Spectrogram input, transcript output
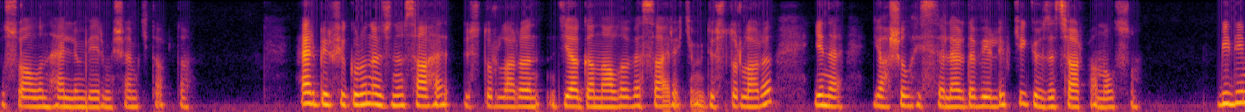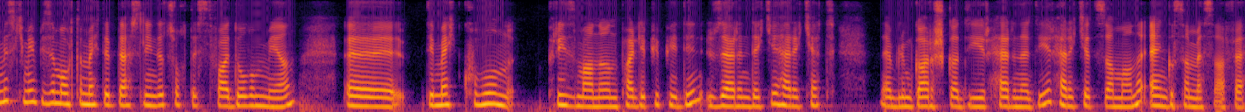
Bu sualın həllini vermişəm kitabda. Hər bir fiqurun özünün sahə düsturları, diaqonalı və s. kimi düsturları yenə yaşıl hissələrdə verilib ki, gözə çarpan olsun. Bildiyimiz kimi bizim orta məktəb dərsliyində çox da istifadə olunmayan, e, demək kubun, prizmanın, paralelipipedin üzərindəki hərəkət nə bilim qarışqa deyir, hər nə deyir, hərəkət zamanı ən qısa məsafə,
